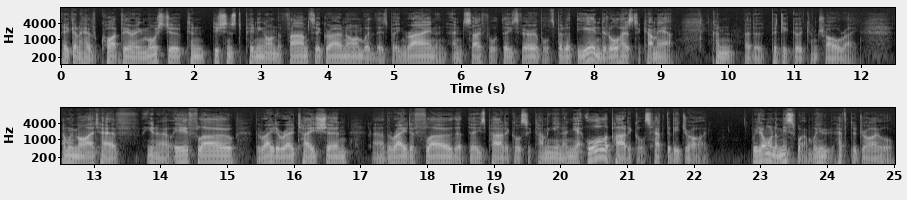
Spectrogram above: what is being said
they're going to have quite varying moisture conditions depending on the farms they're grown on, whether there's been rain and, and so forth, these variables. But at the end, it all has to come out con- at a particular control rate. And we might have, you know, airflow, the rate of rotation, uh, the rate of flow that these particles are coming in, and yet all the particles have to be dried. We don't want to miss one, we have to dry all.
